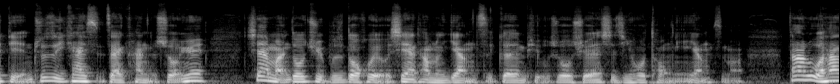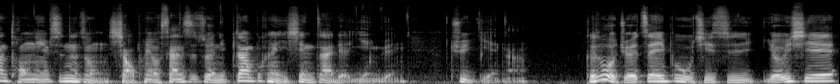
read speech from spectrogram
点就是一开始在看的时候，因为现在蛮多剧不是都会有现在他们的样子跟比如说学生时期或童年样子嘛。当然，如果他的童年是那种小朋友三四岁，你当然不可以现在的演员去演啊。可是我觉得这一部其实有一些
